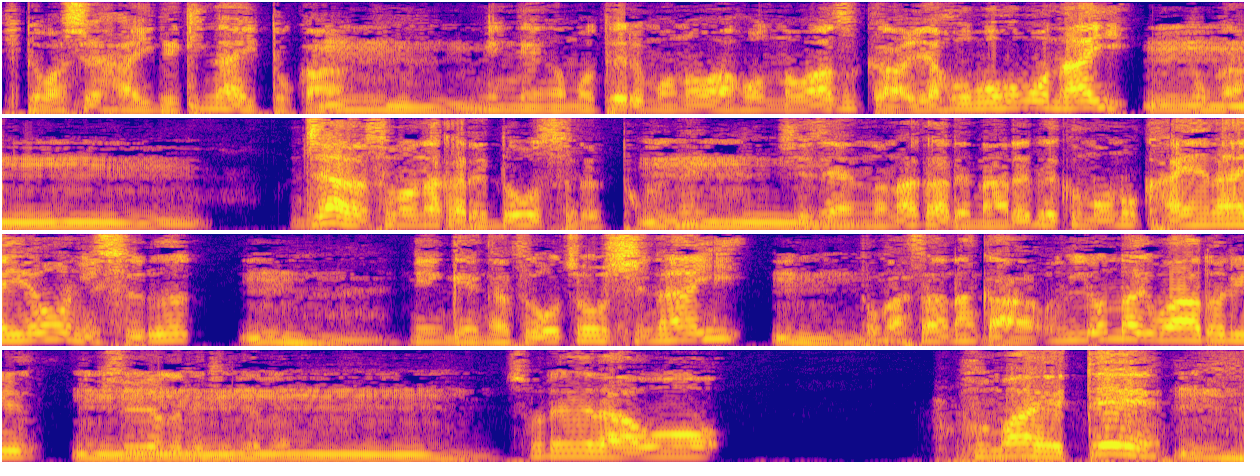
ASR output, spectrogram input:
人は支配できないとか、うん。人間が持てるものはほんのわずか、いや、ほぼほぼないとか、うん。じゃあその中でどうするとかね、うん自然の中でなるべくものを変えないようにする、うん。人間が増長しないうん。とかさ、なんか、いろんなワードに集約できるけど、うん。それらを踏まえて、うん。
